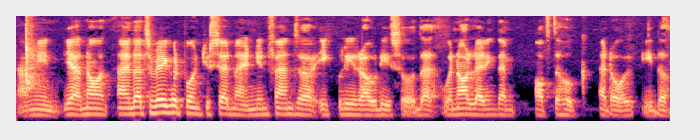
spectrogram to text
i mean yeah no that's a very good point you said. My indian fans are equally rowdy so that we're not letting them off the hook at all either.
